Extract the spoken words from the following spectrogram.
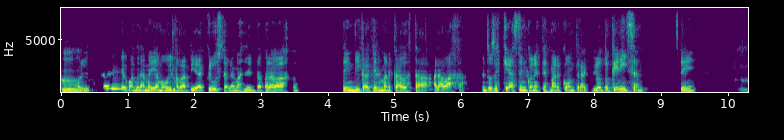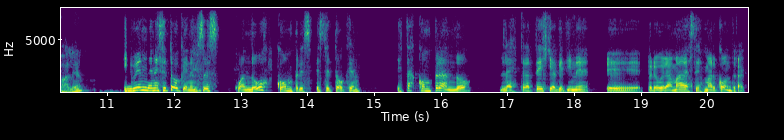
Mm. Por el contrario, cuando la media móvil rápida cruza la más lenta para abajo, te indica que el mercado está a la baja. Entonces, ¿qué hacen con este smart contract? Lo tokenizan. ¿sí? Vale. Y venden ese token. Entonces, cuando vos compres ese token, estás comprando la estrategia que tiene eh, programada ese smart contract.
